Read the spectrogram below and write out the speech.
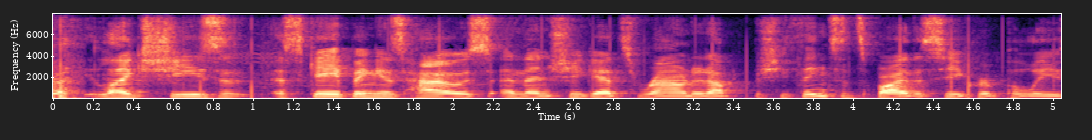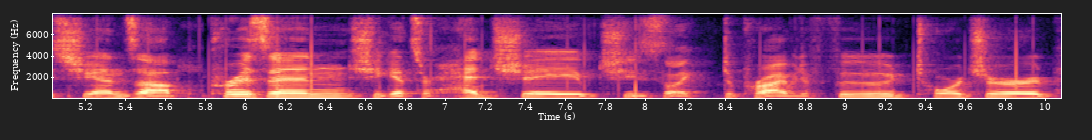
like she's escaping his house and then she gets rounded up. She thinks it's by the secret police. She ends up prison. She gets her head shaved. She's like deprived of food, tortured.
